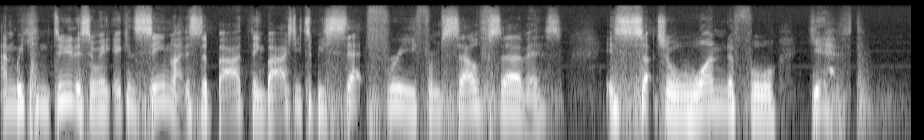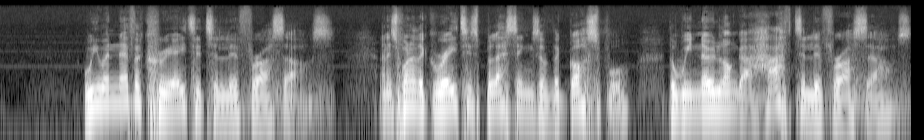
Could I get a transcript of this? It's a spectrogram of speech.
And we can do this, and we, it can seem like this is a bad thing, but actually, to be set free from self service is such a wonderful gift. We were never created to live for ourselves. And it's one of the greatest blessings of the gospel that we no longer have to live for ourselves,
